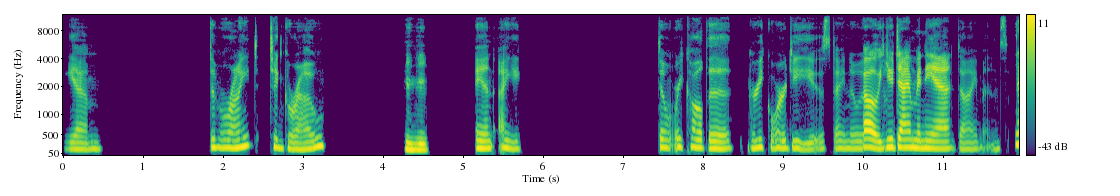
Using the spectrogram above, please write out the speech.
the, um, the right to grow. Mhm. And I don't recall the Greek word you used. I know Oh, eudaimonia. diamonds. Go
